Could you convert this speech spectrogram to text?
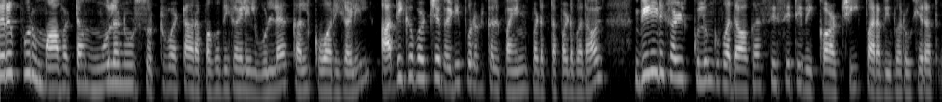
திருப்பூர் மாவட்டம் மூலனூர் சுற்றுவட்டார பகுதிகளில் உள்ள கல்குவாரிகளில் அதிகபட்ச வெடிபொருட்கள் பயன்படுத்தப்படுவதால் வீடுகள் குலுங்குவதாக சிசிடிவி காட்சி பரவி வருகிறது.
